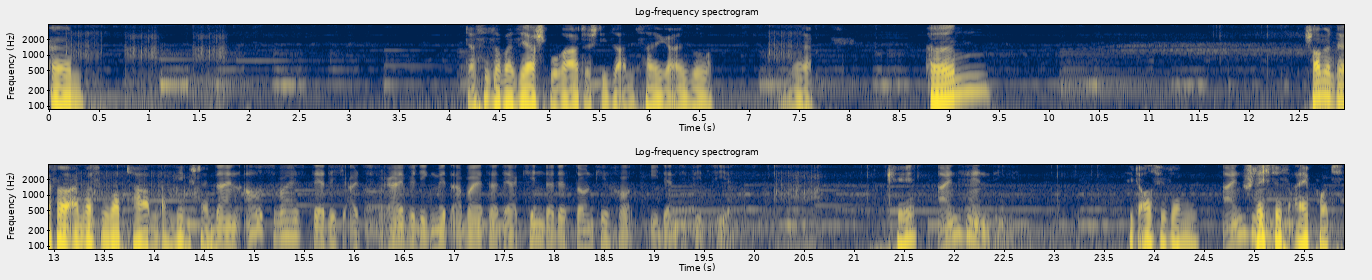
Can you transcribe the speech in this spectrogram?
Ähm. Das ist aber sehr sporadisch, diese Anzeige, also... Naja. Ähm... Schauen wir uns erstmal an, was wir überhaupt haben an Gegenständen. Dein Ausweis, der dich als freiwilligen Mitarbeiter der Kinder des Don Quixote identifiziert. Okay. Ein Handy. Sieht aus wie so ein, Ein schlechtes iPod.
